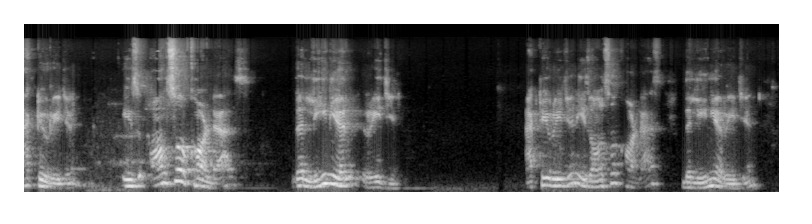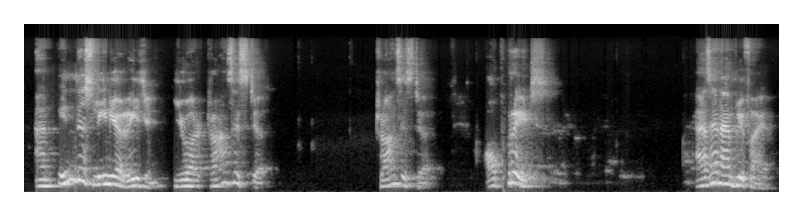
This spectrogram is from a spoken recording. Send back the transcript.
Active region is also called as the linear region. Active region is also called as the linear region. And in this linear region, your transistor, transistor operates as an amplifier.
